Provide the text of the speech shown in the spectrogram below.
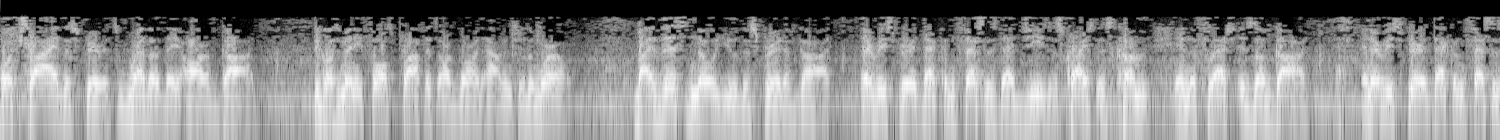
or try the spirits whether they are of God. Because many false prophets are gone out into the world. By this know you the Spirit of God. Every spirit that confesses that Jesus Christ is come in the flesh is of God. And every spirit that confesses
